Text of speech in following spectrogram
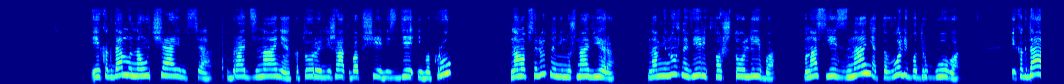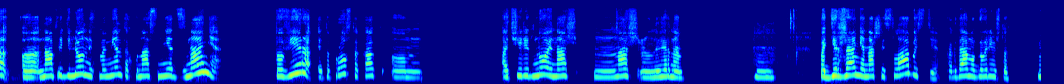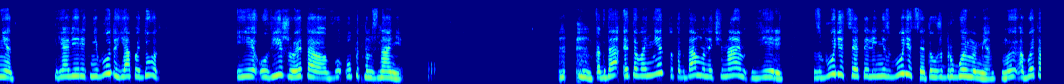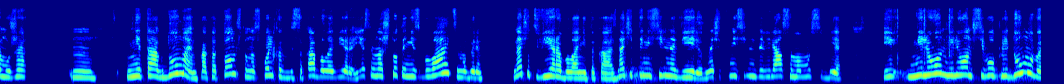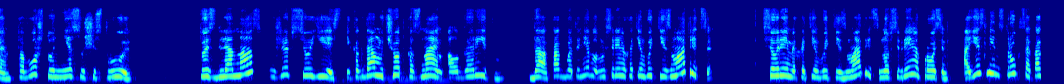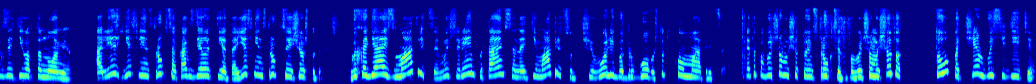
И когда мы научаемся брать знания, которые лежат вообще везде и вокруг, нам абсолютно не нужна вера. Нам не нужно верить во что-либо. У нас есть знание того либо другого. И когда э, на определенных моментах у нас нет знания, то вера – это просто как э, очередной наш, наш, наверное, поддержание нашей слабости, когда мы говорим, что нет, я верить не буду, я пойду вот и увижу это в опытном знании. Когда этого нет, то тогда мы начинаем верить. Сбудется это или не сбудется, это уже другой момент. Мы об этом уже не так думаем, как о том, что насколько высока была вера. Если у нас что-то не сбывается, мы говорим, значит, вера была не такая, значит, ты не сильно верил, значит, ты не сильно доверял самому себе. И миллион-миллион всего придумываем того, что не существует. То есть для нас уже все есть. И когда мы четко знаем алгоритм, да, как бы это ни было, мы все время хотим выйти из матрицы, все время хотим выйти из матрицы, но все время просим, а есть ли инструкция, как зайти в автономию? А есть ли инструкция, как сделать это? А есть ли инструкция еще что-то? Выходя из матрицы, мы все время пытаемся найти матрицу чего-либо другого. Что такое матрица? Это по большому счету инструкция, это по большому счету то, под чем вы сидите.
